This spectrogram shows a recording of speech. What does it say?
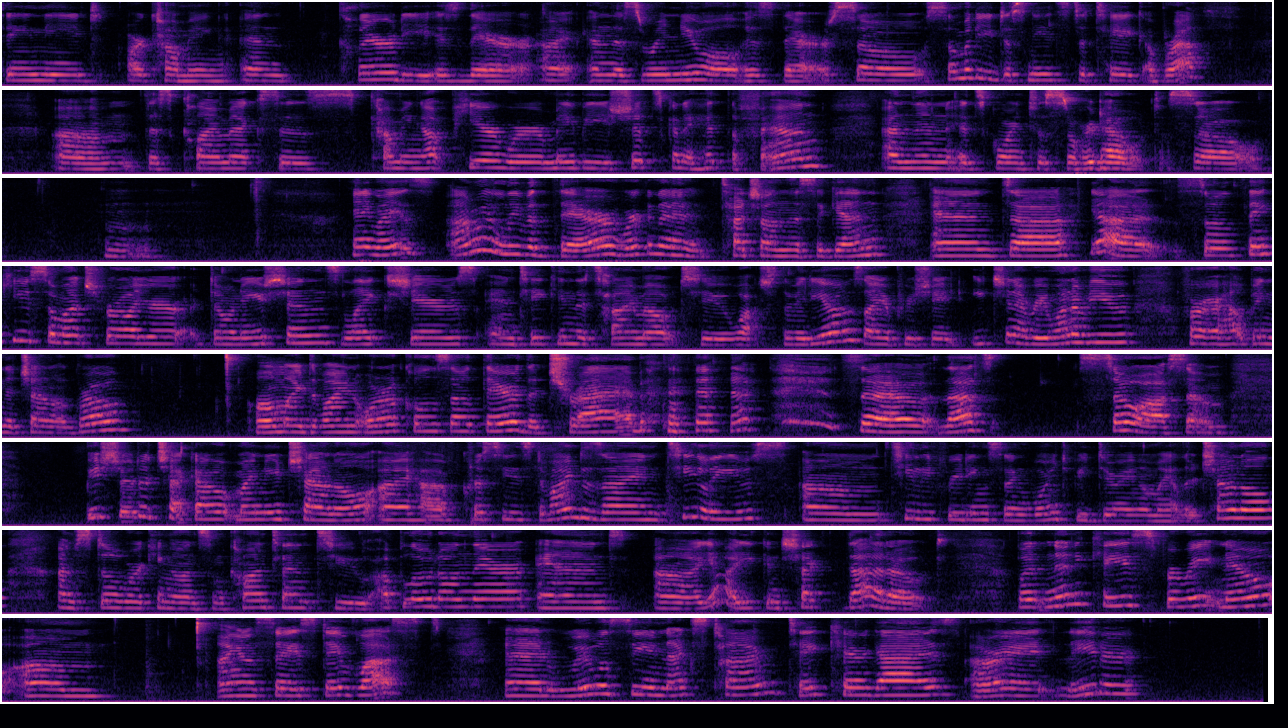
they need are coming, and clarity is there, I, and this renewal is there. So somebody just needs to take a breath um, this climax is coming up here where maybe shit's going to hit the fan and then it's going to sort out. So, hmm. Anyways, I'm going to leave it there. We're going to touch on this again. And uh, yeah, so thank you so much for all your donations, likes, shares, and taking the time out to watch the videos. I appreciate each and every one of you for helping the channel grow all my divine oracles out there, the tribe. so that's so awesome. Be sure to check out my new channel. I have Chrissie's Divine Design tea leaves, um, tea leaf readings that I'm going to be doing on my other channel. I'm still working on some content to upload on there, and uh, yeah, you can check that out. But in any case, for right now, um, I'm going to say stay blessed and we will see you next time. Take care, guys. All right, later.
